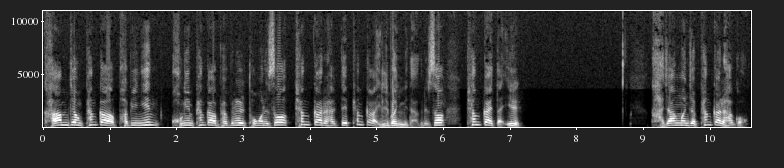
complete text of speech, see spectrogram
감정평가 법인인 공인평가 법인을 동원해서 평가를 할 때 평가가 1번입니다. 그래서 평가했다 1. 가장 먼저 평가를 하고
